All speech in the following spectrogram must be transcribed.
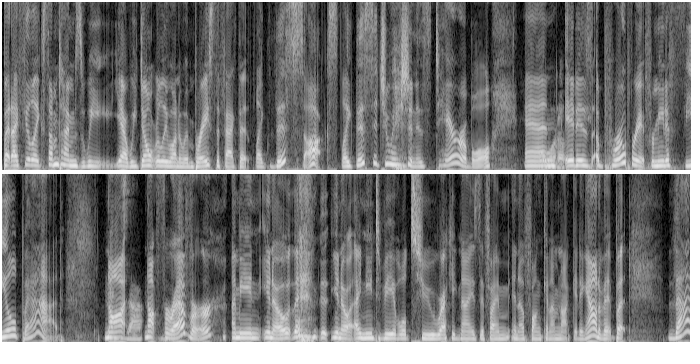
But I feel like sometimes we, yeah, we don't really want to embrace the fact that like this sucks. Like this situation is terrible and it is appropriate for me to feel bad. Not exactly. not forever. I mean, you know, you know, I need to be able to recognize if I'm in a funk and I'm not getting out of it, but that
